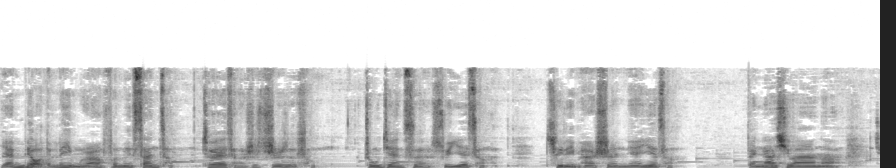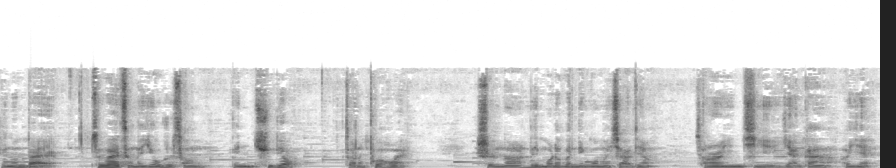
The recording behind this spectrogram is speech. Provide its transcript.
眼表的泪膜分为三层，最外层是脂质层，中间是水液层，最里面是粘液层。苯扎溴胺呢，就能把最外层的油脂层给你去掉，造成破坏，使呢泪膜的稳定功能下降，从而引起眼干和眼。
